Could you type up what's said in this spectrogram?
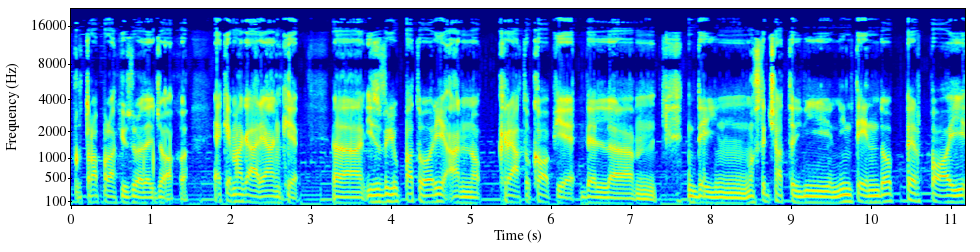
purtroppo alla chiusura del gioco, è che magari anche gli sviluppatori hanno creato copie del, um, dei mostriciattoli di Nintendo per poi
